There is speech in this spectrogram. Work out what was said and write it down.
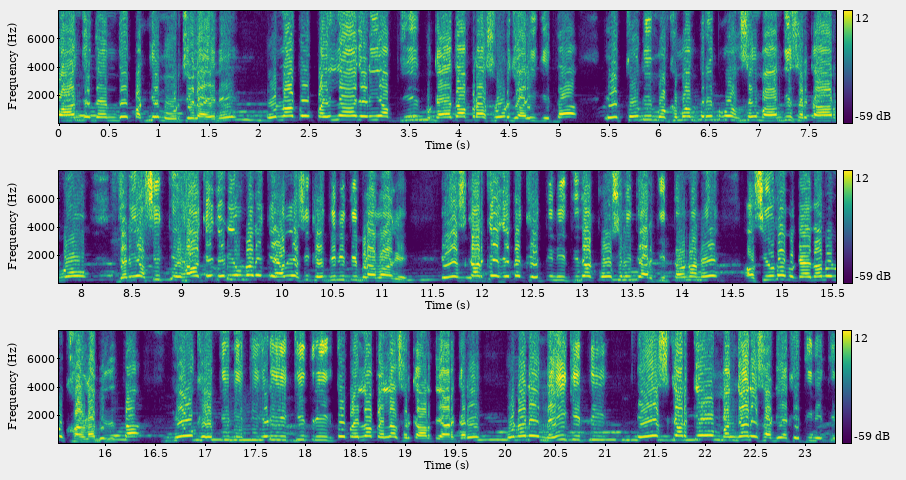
5 ਦਿਨ ਦੇ ਪੱਕੇ ਮੋਰਚੇ ਲਾਏ ਨੇ। ਉਹਨਾਂ ਤੋਂ ਪਹਿਲਾਂ ਜਿਹੜੀ ਆਪਜੀ ਬਕਾਇਦਾ ਪ੍ਰੈਸ ਨੋਟ ਜਾਰੀ ਕੀਤਾ, ਇੱਥੋਂ ਦੀ ਮੁੱਖ ਮੰਤਰੀ ਭਗਵੰਤ ਸਿੰਘ ਮਾਨ ਦੀ ਸਰਕਾਰ ਨੂੰ, ਜਿਹੜੀ ਅਸੀਂ ਕਿਹਾ ਕਿ ਜਿਹੜੀ ਉਹਨਾਂ ਨੇ ਕਿਹਾ ਵੀ ਅਸੀਂ ਖੇਤੀ ਨੀਤੀ ਬਣਾਵਾਂਗੇ ਇਸ ਕਰਕੇ ਅਜੇ ਤੱਕ ਖੇਤੀ ਨੀਤੀ ਦਾ ਕੋਰਸ ਨਹੀਂ ਤਿਆਰ ਕੀਤਾ ਉਹਨਾਂ ਨੇ। ਅਸੀਂ ਉਹਦਾ ਬਕਾਇਦਾ ਉਹਨਾਂ ਨੂੰ ਖਾਣਾ ਵੀ ਦਿੱਤਾ। ਕਿ ਉਹ ਖੇਤੀ ਨੀਤੀ ਜਿਹੜੀ 21 ਤਰੀਕ ਤੋਂ ਪਹਿਲਾਂ ਪਹਿਲਾਂ ਸਰਕਾਰ ਤਿਆਰ ਕਰੇ, ਉਹਨਾਂ ਨੇ ਨਹੀਂ ਕੀਤੀ। ਇਸ ਕਰਕੇ ਉਹ ਮੰਗਾਂ ਨੇ ਸਾਡੀਆਂ ਖੇਤੀ ਨੀਤੀ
